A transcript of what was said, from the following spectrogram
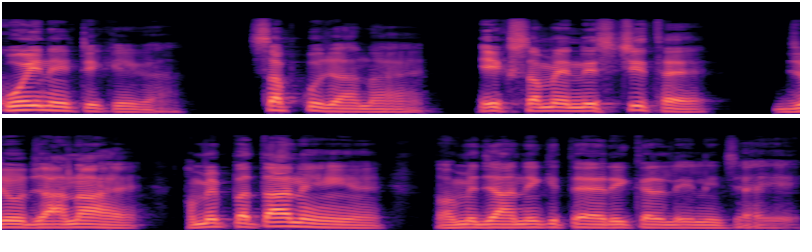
कोई नहीं टिकेगा। सबको जाना है। एक समय निश्चित है, जो जाना है। हमें पता नहीं है तो हमें जाने की तैयारी कर लेनी चाहिए।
